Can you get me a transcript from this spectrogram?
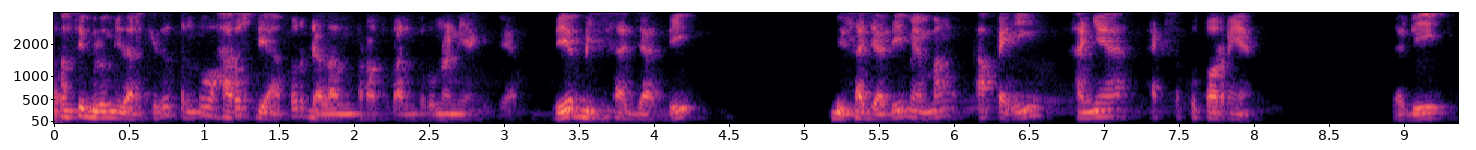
masih belum jelas itu tentu harus diatur dalam peraturan turunannya gitu ya. Dia bisa jadi bisa jadi memang KPI hanya eksekutornya. Jadi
